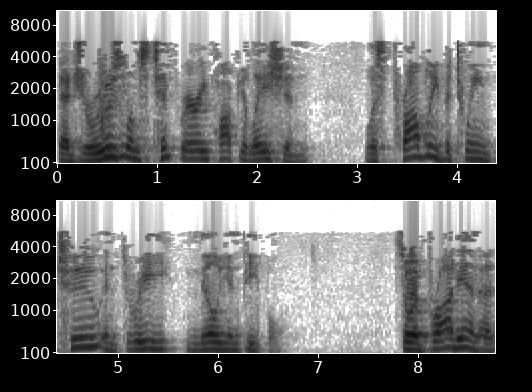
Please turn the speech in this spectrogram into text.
that Jerusalem's temporary population was probably between two and three million people. So it brought in a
